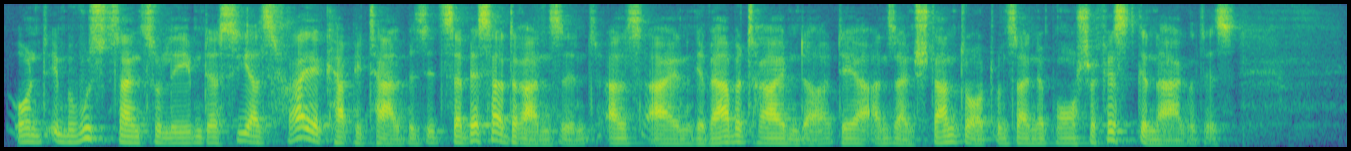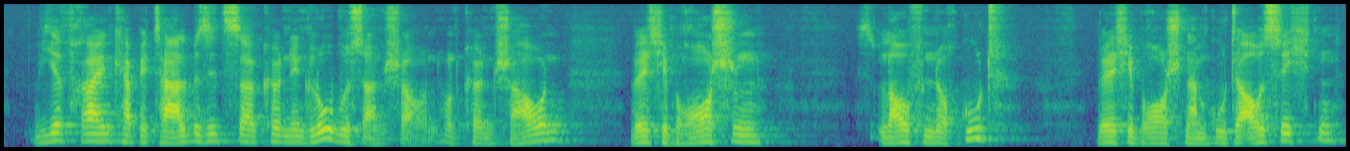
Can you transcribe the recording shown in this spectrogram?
und im Bewusstsein zu leben, dass Sie als freie Kapitalbesitzer besser dran sind als ein Gewerbetreibender, der an seinen Standort und seine Branche festgenagelt ist. Wir freien Kapitalbesitzer können den Globus anschauen und können schauen, welche Branchen laufen noch gut, welche Branchen haben gute Aussichten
